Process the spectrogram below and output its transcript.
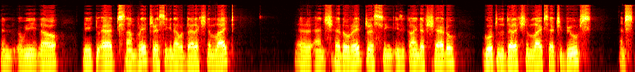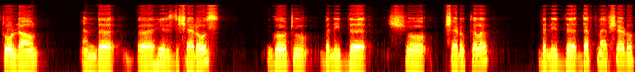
And we now need to add some ray tracing in our directional light. Uh, and shadow ray tracing is a kind of shadow. Go to the directional lights attributes and scroll down. And uh, uh, here is the shadows. Go to beneath the show shadow color beneath the depth map shadow.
